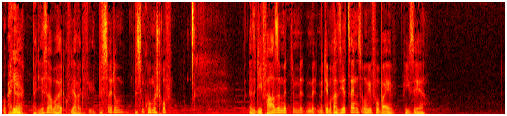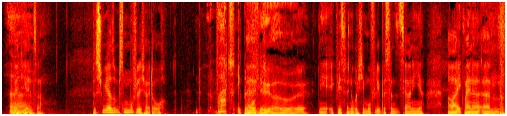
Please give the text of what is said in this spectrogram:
okay. Alter, bei dir ist er aber halt auch wieder, bist du heute ein bisschen komisch drauf. Also die Phase mit, mit, mit, mit dem Rasiertsein ist irgendwie vorbei, wie ich sehe. Bei Äh. dir jetzt. Bist schon wieder so ein bisschen mufflig heute auch. Was? Ich bin äh, mufflig? Nee, äh, äh. nee, ich weiß, wenn du richtig mufflig bist, dann sitzt du ja nicht hier. Aber ich meine, ähm,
